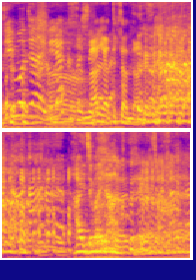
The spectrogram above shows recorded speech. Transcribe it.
尋問じゃない、リラックスしてください。何やってきたんだ。はい、一枚だ。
